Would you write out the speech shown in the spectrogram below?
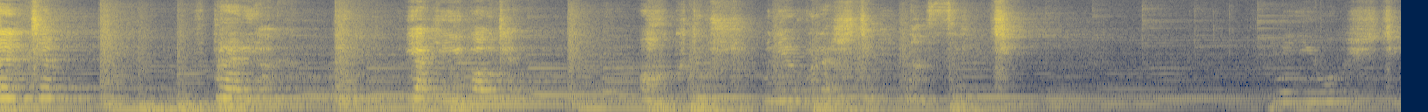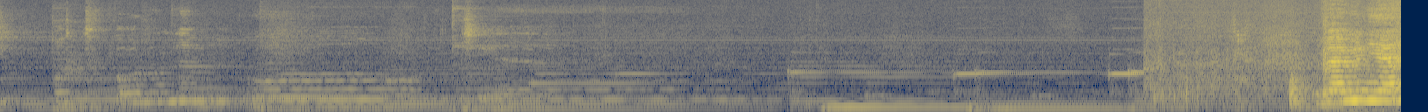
Zwierzęciem w preriach lub jakiej wodzie? Och, któż mnie wreszcie nasyci miłości potwornym łodzie. We mnie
